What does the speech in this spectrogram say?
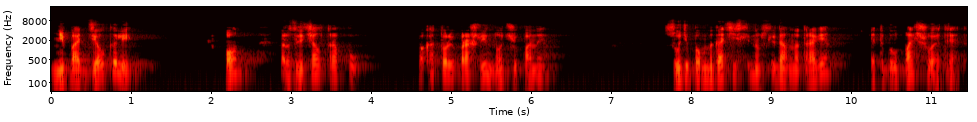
не подделка ли. Он различал тропу, по которой прошли ночью пане. Судя по многочисленным следам на траве, это был большой отряд.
